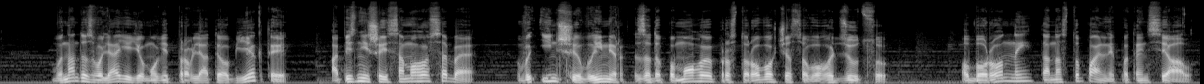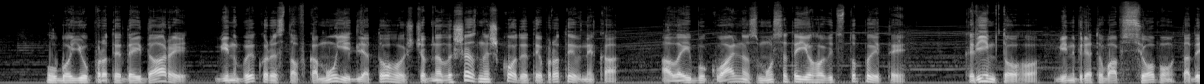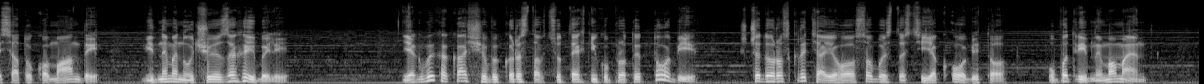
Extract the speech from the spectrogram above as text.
Вона дозволяє йому відправляти об'єкти, а пізніше й самого себе, в інший вимір за допомогою просторового часового дзюцу, оборонний та наступальний потенціал. У бою проти Дейдари він використав камуї для того, щоб не лише знешкодити противника, але й буквально змусити його відступити. Крім того, він врятував сьому та десяту команди від неминучої загибелі. Якби Какаші використав цю техніку проти Тобі ще до розкриття його особистості як обіто у потрібний момент,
